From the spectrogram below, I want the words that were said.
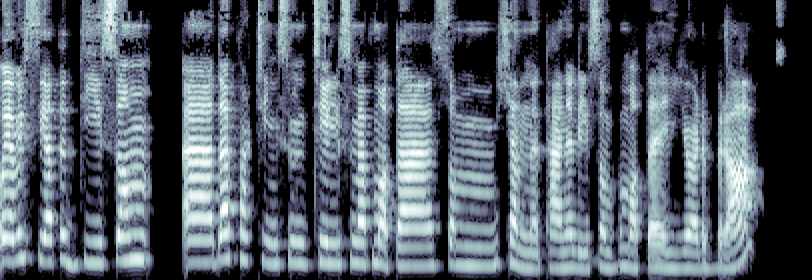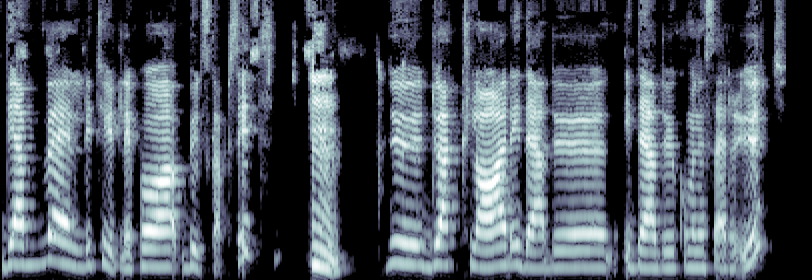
Og jeg vil si at det er de som eh, Det er et par ting som, til som er på en måte som kjennetegner de som på en måte gjør det bra. De er veldig tydelige på budskapet sitt. Mm. Du, du, er klar i det du, i det du kommuniserer ut.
